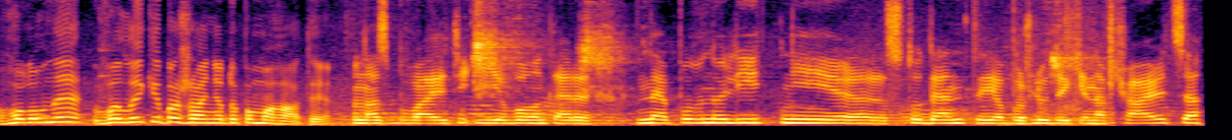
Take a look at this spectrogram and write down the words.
Головне велике бажання допомагати. У нас бувають і волонтери неповнолітні, студенти або ж люди, які навчаються.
